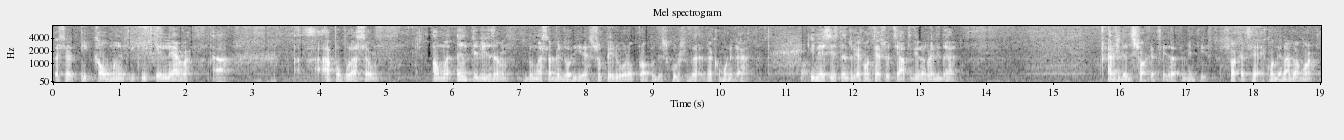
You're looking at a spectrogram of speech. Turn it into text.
tá certo? e calmante que eleva a, a, população a uma antevisão de uma sabedoria superior ao próprio discurso da, da comunidade. E nesse instante o que acontece? O teatro vira realidade. A vida de Sócrates é exatamente isso. Sócrates é condenado à morte,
